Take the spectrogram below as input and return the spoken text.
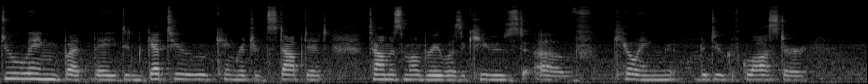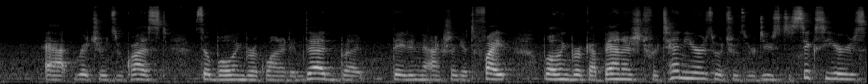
dueling but they didn't get to. King Richard stopped it. Thomas Mowbray was accused of killing the Duke of Gloucester at Richard's request. So Bolingbroke wanted him dead, but they didn't actually get to fight. Bolingbroke got banished for 10 years, which was reduced to six years.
